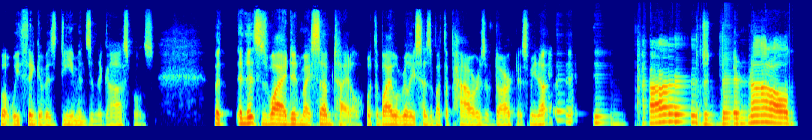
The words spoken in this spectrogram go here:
what we think of as demons in the Gospels but and this is why I did my subtitle, what the Bible really says about the powers of darkness. I mean, uh, powers they're not all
